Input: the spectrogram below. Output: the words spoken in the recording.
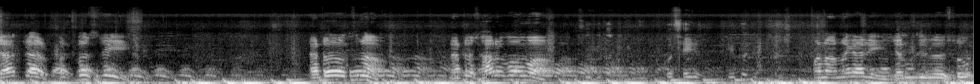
డాక్టర్ పద్మశ్రీ. నటరత్న నట సార్వభౌమ. మన అన్నగారి జన్మదినోత్సవం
